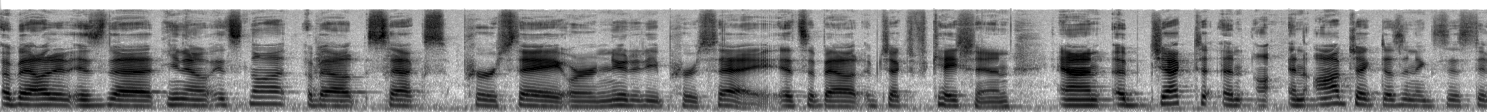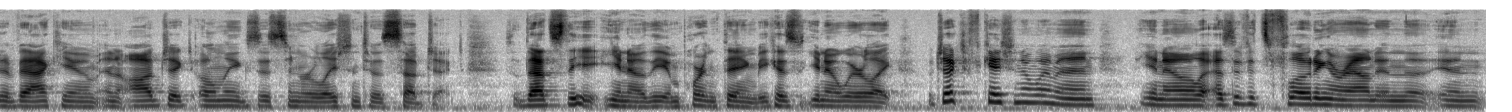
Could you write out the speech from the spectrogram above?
about it is that you know it's not about sex per se or nudity per se. It's about objectification, and object an, an object doesn't exist in a vacuum. An object only exists in relation to a subject. So that's the you know the important thing because you know we're like objectification of women, you know, as if it's floating around in the in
